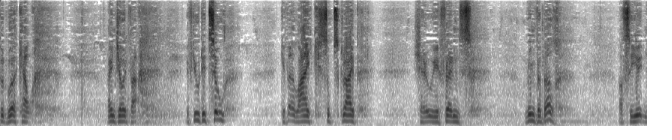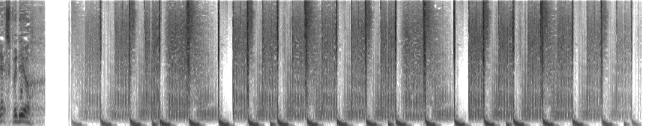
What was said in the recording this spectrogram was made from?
Good workout. I enjoyed that. If you did too, give it a like, subscribe, share it with your friends, ring the bell. I'll see you in the next video.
